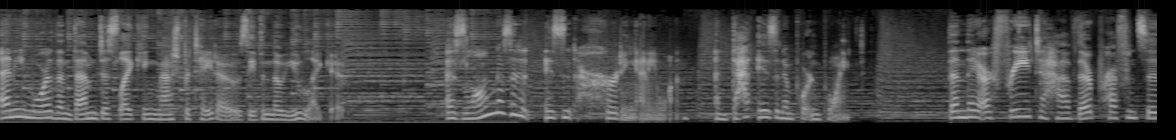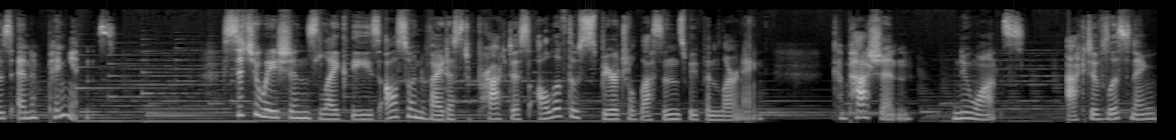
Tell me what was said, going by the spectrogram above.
any more than them disliking mashed potatoes, even though you like it. As long as it isn't hurting anyone, and that is an important point, then they are free to have their preferences and opinions. Situations like these also invite us to practice all of those spiritual lessons we've been learning compassion, nuance, active listening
